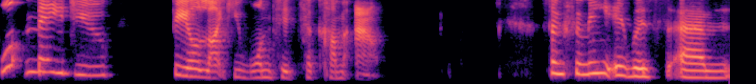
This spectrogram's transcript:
what made you feel like you wanted to come out? So for me, it was um,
